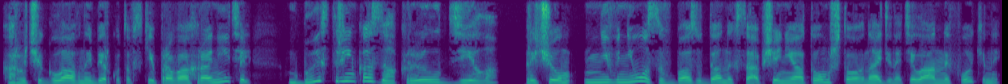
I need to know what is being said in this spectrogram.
Короче, главный беркутовский правоохранитель быстренько закрыл дело. Причем не внес в базу данных сообщение о том, что найдено тело Анны Фокиной.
